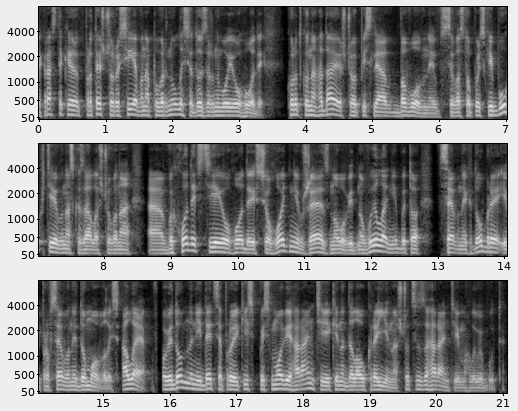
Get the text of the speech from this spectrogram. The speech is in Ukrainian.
Якраз таки про те, що Росія вона повернулася до зернової угоди. Коротко нагадаю, що після бавовни в Севастопольській бухті вона сказала, що вона е, виходить з цієї угоди. Сьогодні вже знову відновила, нібито все в них добре, і про все вони домовились. Але в повідомленні йдеться про якісь письмові гарантії, які надала Україна. Що це за гарантії могли би бути?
